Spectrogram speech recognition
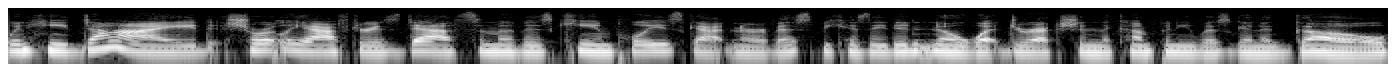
when he died, shortly after his death, some of his key employees got nervous because they didn't know what direction the company was going to go.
